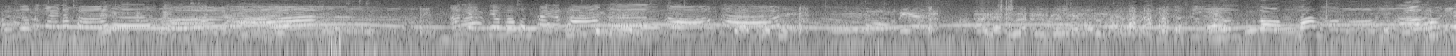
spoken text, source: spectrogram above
เดินเดินเป็นไงนะคะหนึ่งสองสามอะเดี๋ยวเตรียมมาคนไข้นะคะหนึ่งสองสาม หนึ่งสองสามโอเค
